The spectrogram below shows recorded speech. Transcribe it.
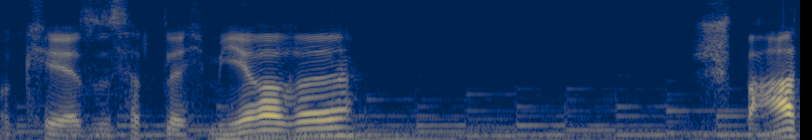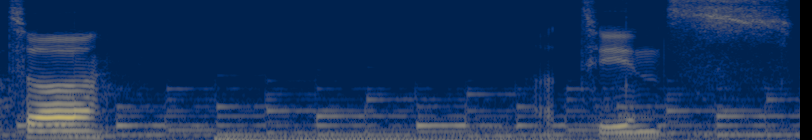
Okay, also es hat gleich mehrere. Sparta. Athens.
